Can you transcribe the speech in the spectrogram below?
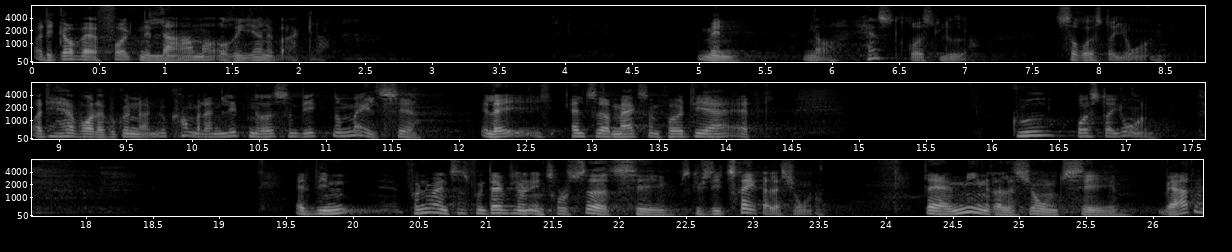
Og det kan godt være, at folkene larmer, og rigerne vakler. Men når hans røst lyder, så ryster jorden. Og det her, hvor der begynder, nu kommer der lidt noget, som vi ikke normalt ser, eller altid er opmærksom på, det er, at Gud ryster jorden. At vi på nuværende tidspunkt, der er vi blevet introduceret til, skal vi sige, tre relationer. Der er min relation til verden.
